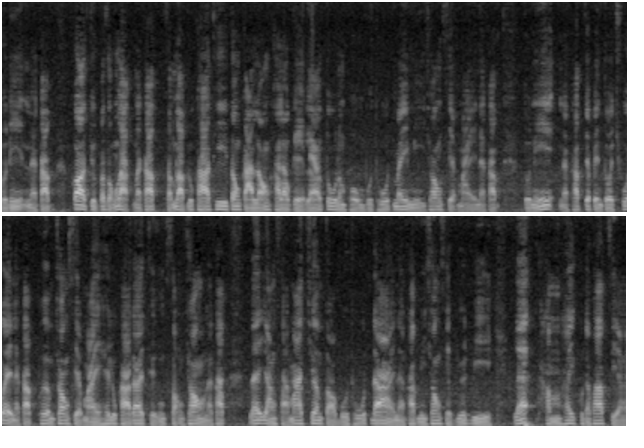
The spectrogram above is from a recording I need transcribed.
ตัวนี้นะครับ ก็จุดประสงค์หลักนะครับสำหรับลูกค้าที่ต้องการร้องคาราโอเกะแล้วตู้ลำโพงบลูทูธไม่มีช่องเสียบไมค์นะครับ ตัวนี้นะครับจะเป็นตัวช่วยนะครับเพิ่มช่องเสียบไมค์ให้ลูกค้าได้ถึง 2 ช่องนะครับ และยังสามารถเชื่อมต่อบลูทูธได้นะครับ มีช่องเสียบ USB และทำให้คุณภาพเสียง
